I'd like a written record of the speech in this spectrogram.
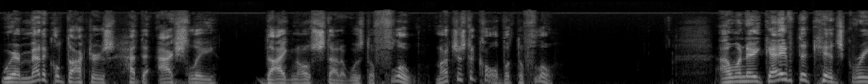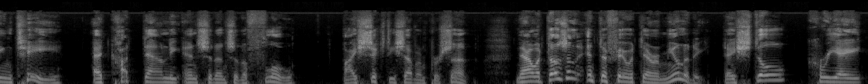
where medical doctors had to actually diagnose that it was the flu, not just a cold, but the flu. And when they gave the kids green tea, it cut down the incidence of the flu by 67%. Now, it doesn't interfere with their immunity. They still create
